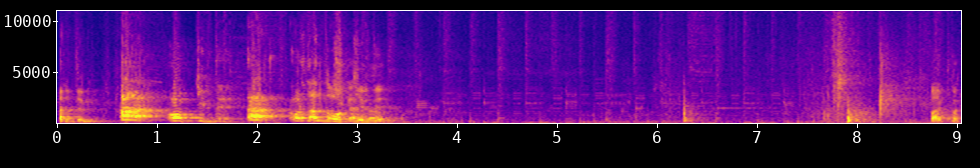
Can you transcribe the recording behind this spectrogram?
gösterdim. Aa ok girdi. Aa oradan da ok Çıkardı girdi. abi. Bak bak.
